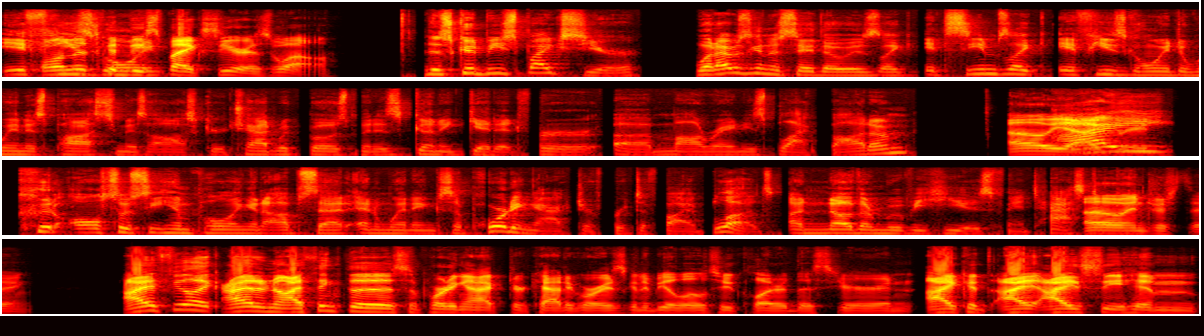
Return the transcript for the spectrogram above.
if well this could going, be Spike's year as well. this could be Spike's year. What I was gonna say though is like it seems like if he's going to win his posthumous Oscar, Chadwick Boseman is gonna get it for uh, Ma Rainey's Black Bottom. Oh yeah, I, agreed. could also see him pulling an upset and winning supporting actor for Da Five Bloods, another movie he is fantastic. Oh, interesting. I feel like I don't know. I think the supporting actor category is going to be a little too cluttered this year, and I could I I see him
